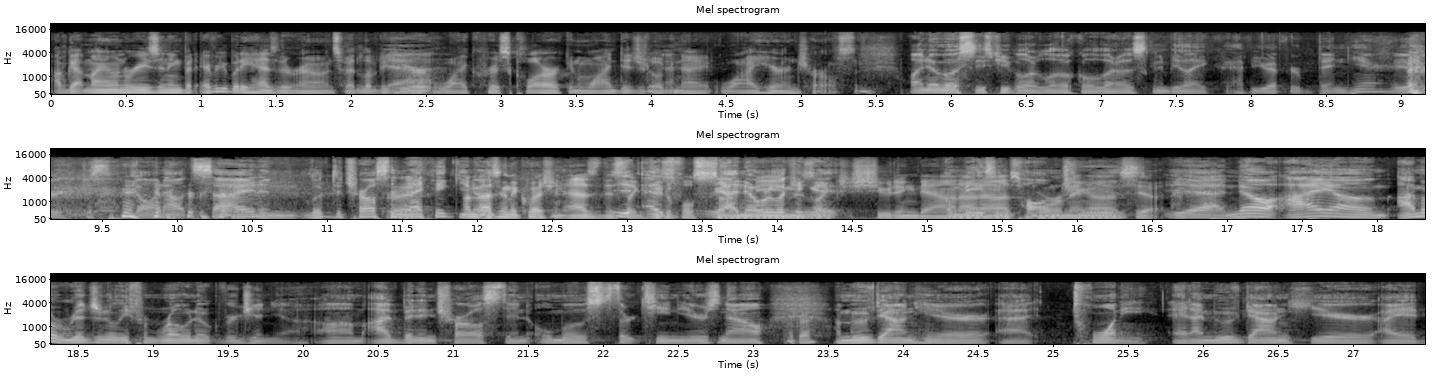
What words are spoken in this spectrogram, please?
I've got my own reasoning, but everybody has their own. So I'd love to yeah. hear why Chris Clark and why Digital yeah. Ignite, why here in Charleston. Well, I know most of these people are local, but I was going to be like, have you ever been here? Have you ever just gone outside and looked at Charleston? Right. And I think you I'm know, asking the question as this like beautiful sun yeah, I know we're looking is like shooting down amazing on us, palm trees. Us. Yeah. yeah, no, I um I'm originally from Roanoke, Virginia. Um, I've been in Charleston almost 13 years now. Okay. I moved down here at 20, and I moved down here. I had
